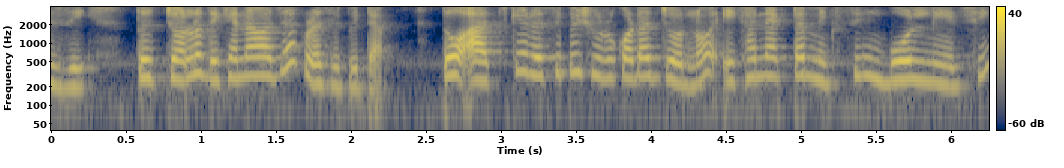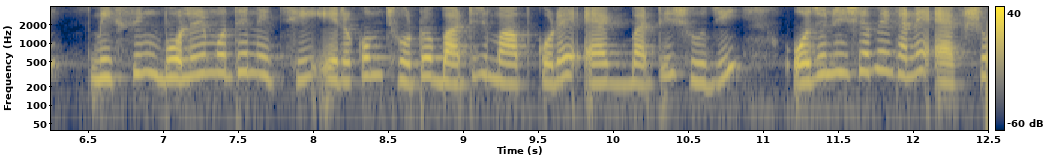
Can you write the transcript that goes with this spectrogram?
ইজি তো চলো দেখে নেওয়া যাক রেসিপিটা তো আজকে রেসিপি শুরু করার জন্য এখানে একটা মিক্সিং বোল নিয়েছি। মিক্সিং বোলের মধ্যে নিচ্ছি এরকম ছোট বাটির মাপ করে এক বাটি সুজি। ওজন হিসাবে এখানে একশো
